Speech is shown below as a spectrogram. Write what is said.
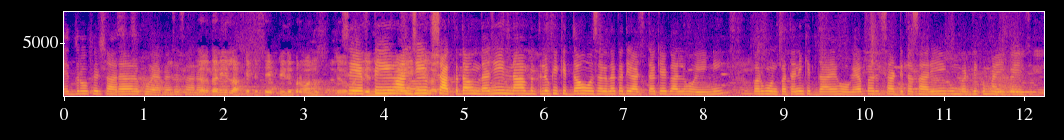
ਇਧਰੋਂ ਫਿਰ ਸਾਰਾ ਹੋਇਆ ਪਿਆ ਸੀ ਸਾਰਾ। ਲੱਗਦਾ ਨਹੀਂ ਇਲਾਕੇ 'ਚ ਸੇਫਟੀ ਦੇ ਪ੍ਰਬੰਧ ਵਧੀਆ ਸੇਫਟੀ ਨਹੀਂ ਹਾਂਜੀ ਸ਼ੱਕ ਤਾਂ ਹੁੰਦਾ ਜੀ ਇੰਨਾ ਮਤਲਬ ਕਿ ਕਿੱਦਾਂ ਹੋ ਸਕਦਾ ਕਦੀ ਅੱਜ ਤੱਕ ਇਹ ਗੱਲ ਹੋਈ ਨਹੀਂ। ਪਰ ਹੁਣ ਪਤਾ ਨਹੀਂ ਕਿੱਦਾਂ ਇਹ ਹੋ ਗਿਆ ਪਰ ਸਾਡੀ ਤਾਂ ਸਾਰੀ ਉਮਰ ਦੀ ਕਮਾਈ ਗਈ ਜੀ।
